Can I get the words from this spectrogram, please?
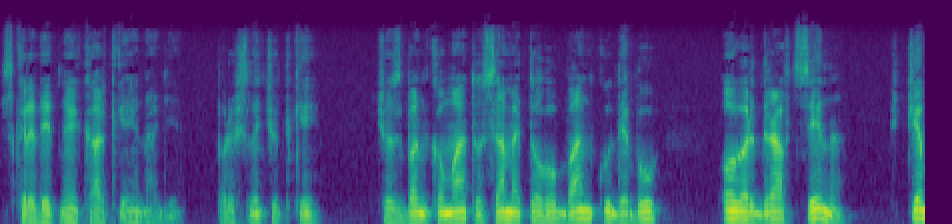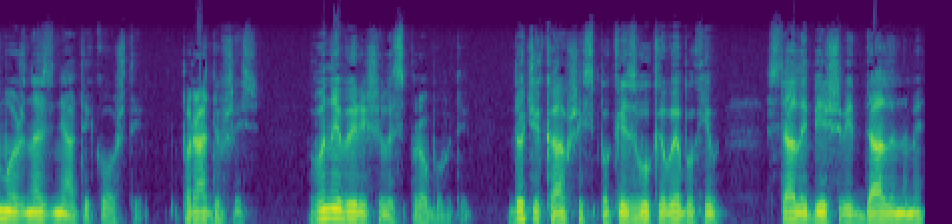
з кредитної картки Геннадія. Прийшли чутки, що з банкомату саме того банку, де був овердрафт сина, ще можна зняти кошти. Порадившись, вони вирішили спробувати. Дочекавшись, поки звуки вибухів стали більш віддаленими,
